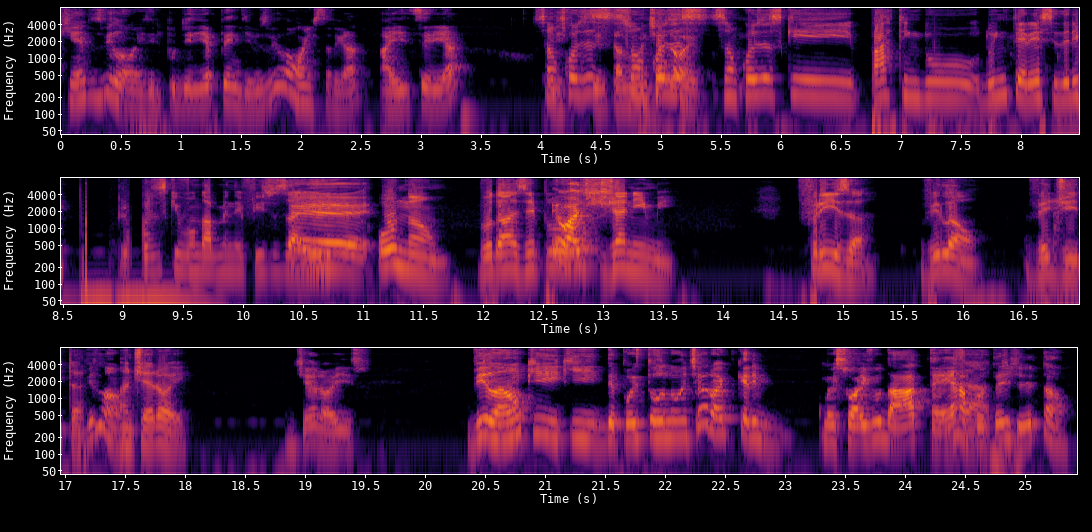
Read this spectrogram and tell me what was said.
500 vilões. Ele poderia prender os vilões, tá ligado? Aí seria São Ele- coisas, ele tá são, coisas, são coisas que partem do, do interesse dele próprio. Coisas que vão dar benefícios a ele é, ou não. Vou dar um exemplo Eu acho- de anime. Freeza, vilão. Vegeta, Vilão. anti-herói. anti-herói isso. Vilão que, que depois tornou anti-herói porque ele começou a ajudar a Terra, a Exato. proteger e tal.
